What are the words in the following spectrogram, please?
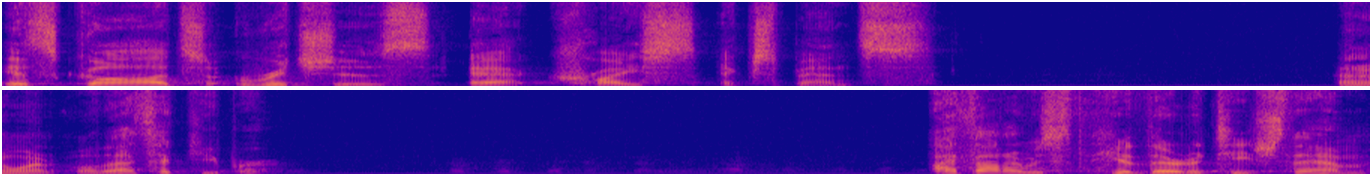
It's God's riches at Christ's expense. And I went, Well, that's a keeper. I thought I was here, there to teach them.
